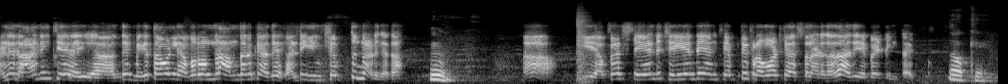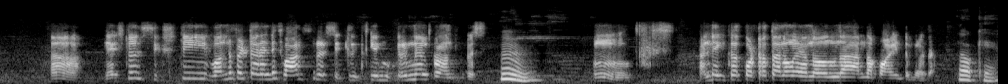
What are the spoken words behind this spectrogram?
అంటే చే- అదే మిగతా వాళ్ళు ఎవరున్నా అందరికి అదే అంటే ఈయన చెప్తున్నాడు కదా. ఈ అఫైర్స్ చేయండి చేయండి అని చెప్పి ప్రమోట్ చేస్తున్నాడు కదా అది abetting type. Okay. Next sixty one పెట్టారంటే కాన్స్పిరసీ క్రిమినల్ కాన్స్పిరసీ. అంటే ఇంకా కుట్రతనం ఏమైనా ఉందా అన్న పాయింట్ మీద. ఓకే.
